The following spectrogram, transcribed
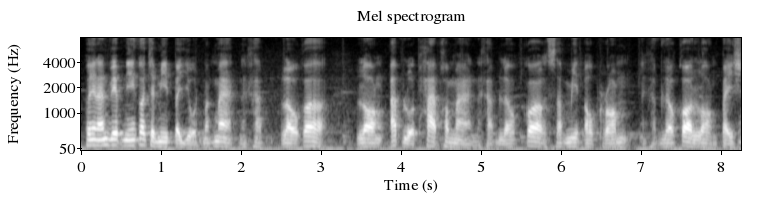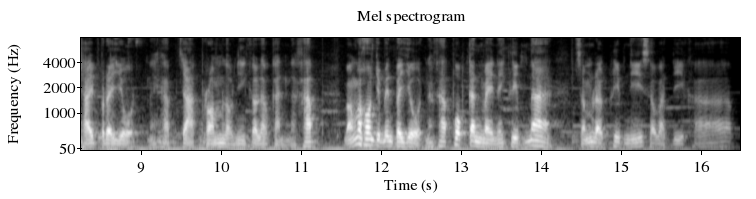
เพราะฉะนั้นเว็บนี้ก็จะมีประโยชน์มากๆนะครับ เราก็ ลองอัปโหลดภาพเข้ามานะครับ แล้วก็สับมิดเอาพร้อมนะครับ แล้วก็ลองไปใช้ประโยชน์นะครับ จากพร้อมเหล่านี้ก็แล้วกันนะครับ หวังว่าคงจะเป็นประโยชน์นะครับ พบกันใหม่ในคลิปหน้าสำหรับคลิปนี้ สวัสดีครับ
